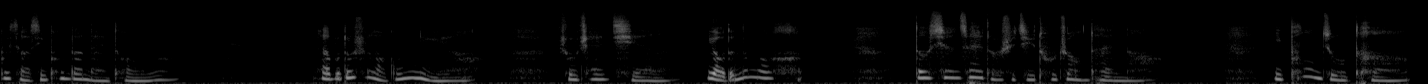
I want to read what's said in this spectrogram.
不小心碰到奶头了，还不都是老公你呀？出差前咬的那么狠，到现在都是鸡突状态呢，一碰就疼，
